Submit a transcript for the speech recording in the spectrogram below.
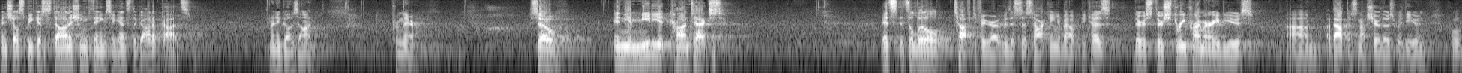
and shall speak astonishing things against the God of gods. And it goes on from there. So, in the immediate context, it's, it's a little tough to figure out who this is talking about because there's, there's three primary views um, about this, and I'll share those with you, and we'll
